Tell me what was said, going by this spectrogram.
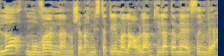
לא מובן לנו, כשאנחנו מסתכלים על העולם, תחילת המאה ה-21,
